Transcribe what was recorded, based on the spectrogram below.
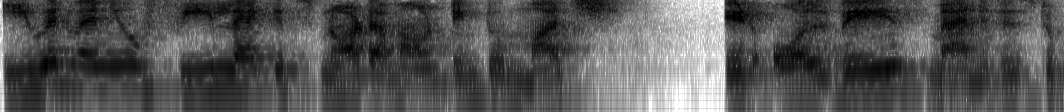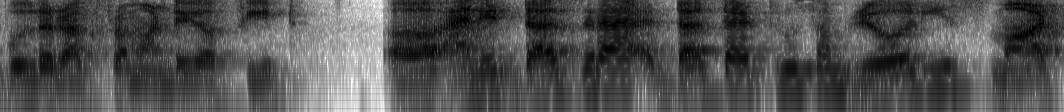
even when you feel like it's not amounting to much, it always manages to pull the rug from under your feet. Uh, and it does that, does that through some really smart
